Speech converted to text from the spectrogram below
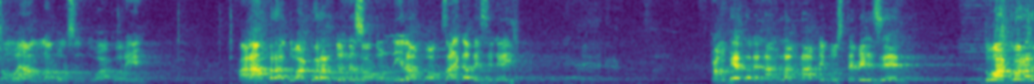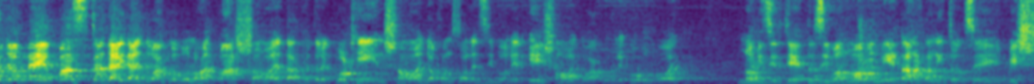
সময় আল্লাহ বলছেন, দোয়া করেন। আর আমরা দোয়া করার জন্য যত নিরাপদ জায়গা বেশি নেই। আমি ভেতরে নামলাম না, আপনি বুঝতে পেরেছেন? দোয়া করার জন্য পাঁচটা জায়গায় দোয়া কবুল হয়। পাঁচ সময়, তার ভেতরে কঠিন সময় যখন চলে জীবনের, এই সময় দোয়া করলে কবুল হয়। নবীজির যেহেতু জীবন মরণ নিয়ে টানাটানি চলছে বিশ্ব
